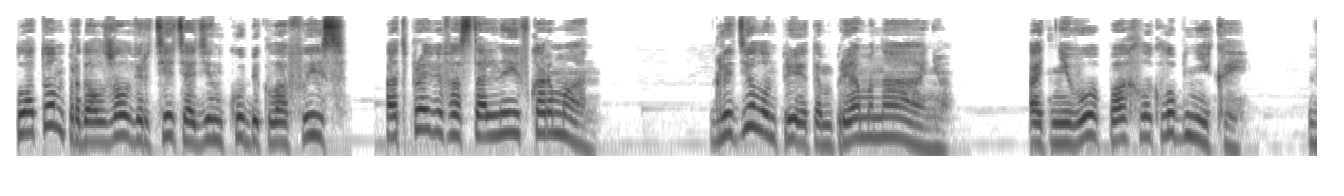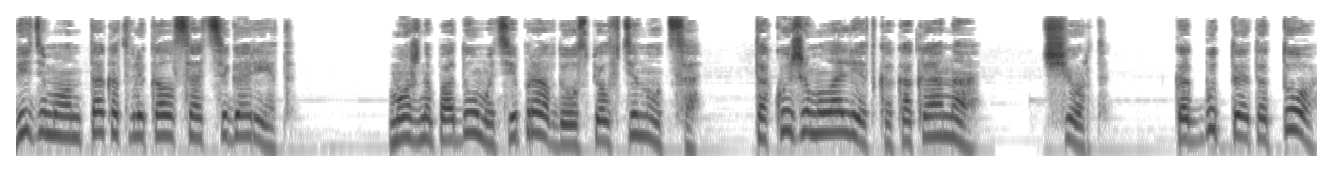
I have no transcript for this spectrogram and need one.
Платон продолжал вертеть один кубик лафыс, отправив остальные в карман. Глядел он при этом прямо на Аню. От него пахло клубникой. Видимо, он так отвлекался от сигарет. Можно подумать, и правда успел втянуться. Такой же малолетка, как и она. Черт, как будто это то,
